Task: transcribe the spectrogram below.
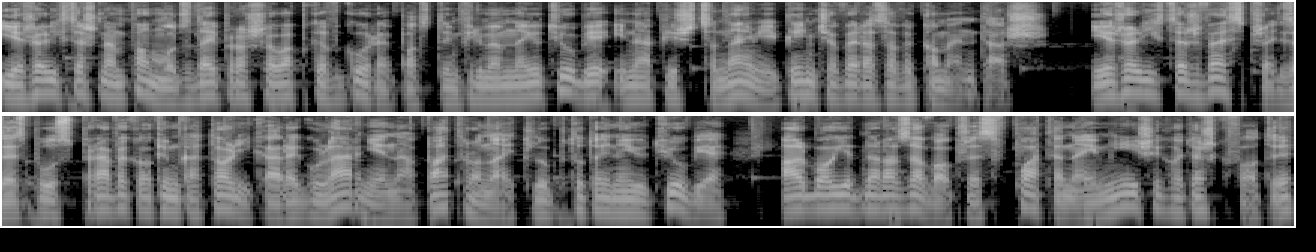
Jeżeli chcesz nam pomóc, daj proszę łapkę w górę pod tym filmem na YouTubie i napisz co najmniej pięciowyrazowy komentarz. Jeżeli chcesz wesprzeć zespół Sprawek Okiem Katolika regularnie na Patronite lub tutaj na YouTubie, albo jednorazowo przez wpłatę najmniejszej chociaż kwoty,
